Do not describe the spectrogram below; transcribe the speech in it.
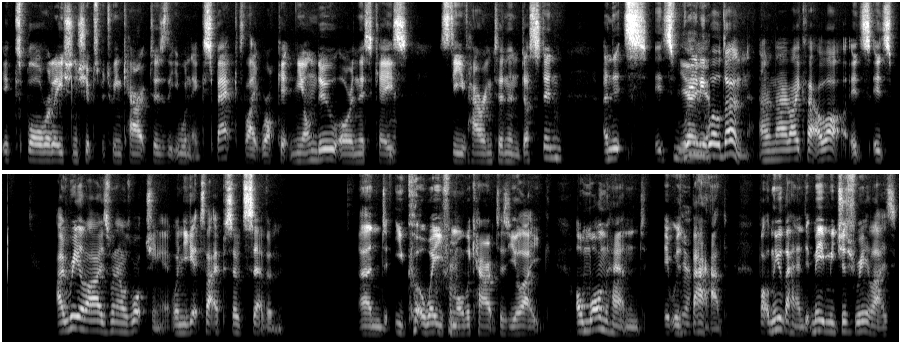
explore relationships between characters that you wouldn't expect, like Rocket and Yondu, or in this case, Steve Harrington and Dustin. And it's it's Yeah, really yeah. well done, and I like that a lot. It's it's I realized when I was watching it when you get to that episode seven, and you cut away from all the characters you like. On one hand, it was Yeah. bad, but on the other hand, it made me just realize,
